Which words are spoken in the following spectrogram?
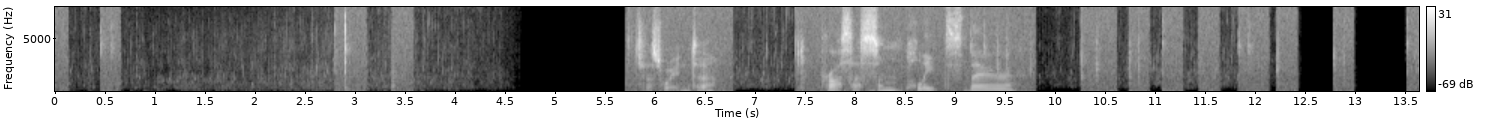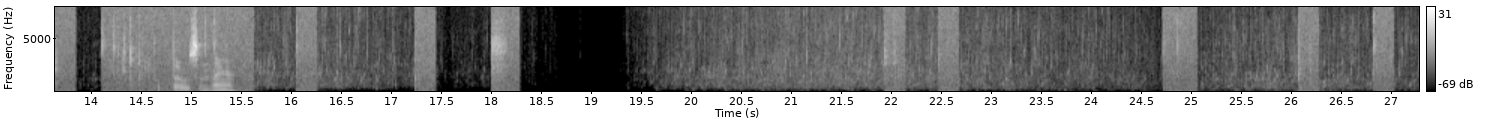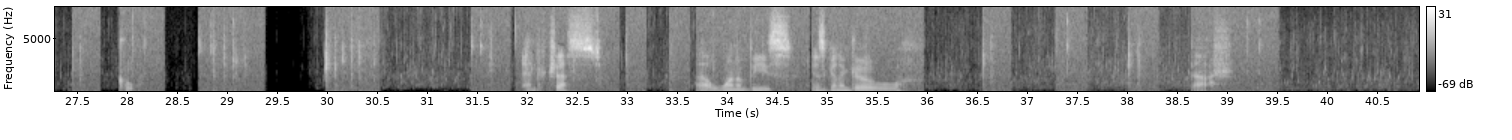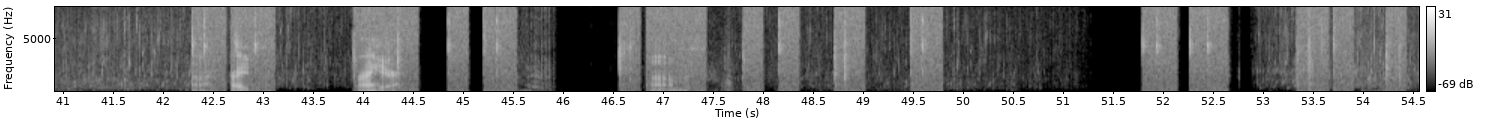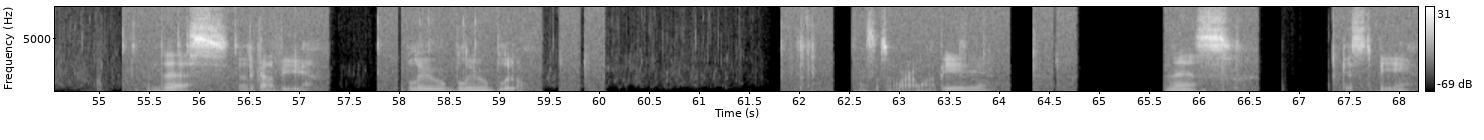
Just waiting to process some plates there. Put those in there. Cool. Ender chest. Uh, one of these is gonna go... Gosh. Uh, right. Right here. Um, this is gonna be blue, blue, blue. This isn't where I want to be. And this gets to be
